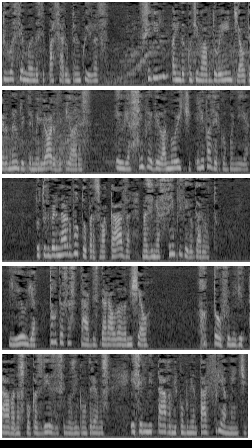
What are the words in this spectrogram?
Duas semanas se passaram tranquilas. Cirilo ainda continuava doente, alternando entre melhoras e pioras. Eu ia sempre vê-lo à noite e lhe fazer companhia. Doutor Bernardo voltou para sua casa, mas vinha sempre ver o garoto. E eu ia todas as tardes dar aula a Michel. Rodolfo me evitava nas poucas vezes que nos encontramos e se limitava a me cumprimentar friamente.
